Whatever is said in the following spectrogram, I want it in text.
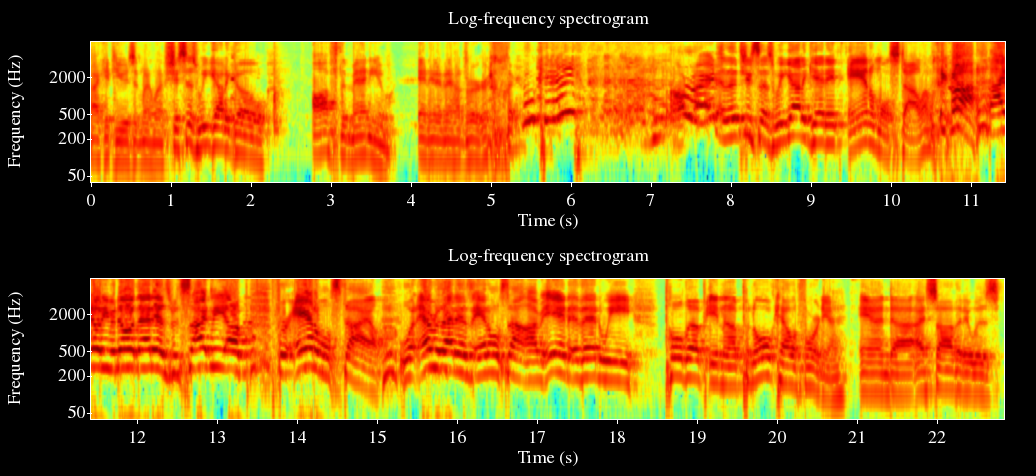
I could use in my life. She says, we got to go off the menu in In N Out Burger. I'm like, okay. All right. And then she says, We got to get it animal style. I'm like, ah, I don't even know what that is, but sign me up for animal style. Whatever that is, animal style, I'm in. And then we pulled up in uh, Pinole, California, and uh, I saw that it was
